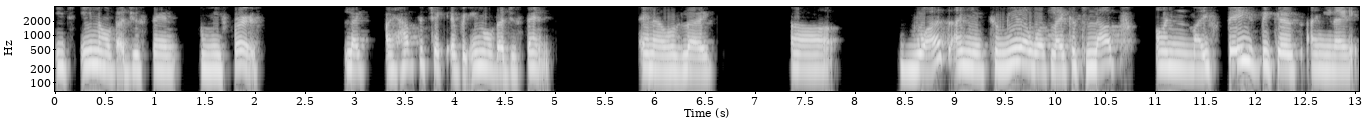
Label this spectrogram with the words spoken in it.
each email that you send to me first. Like, I have to check every email that you send. And I was like, uh, what? I mean, to me, that was like a slap on my face because I mean, I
